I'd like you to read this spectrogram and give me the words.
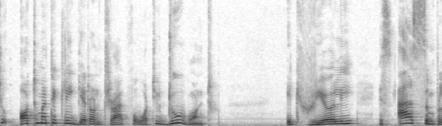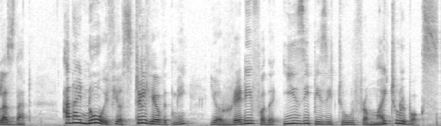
to automatically get on track for what you do want. It really is as simple as that. And I know if you're still here with me, you're ready for the easy peasy tool from my toolbox.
